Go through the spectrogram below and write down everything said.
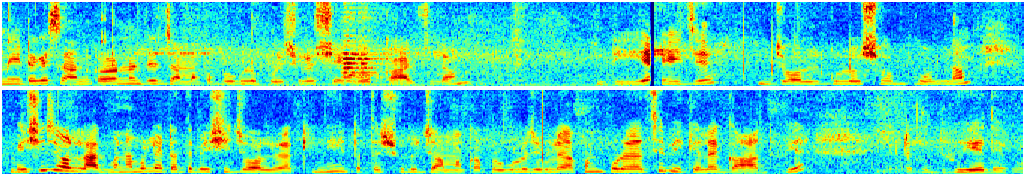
মেয়েটাকে স্নান করানোর যে জামা কাপড়গুলো পরেছিল সেগুলো কাচলাম দিয়ে এই যে জলগুলো সব ভরলাম। বেশি জল লাগবে না বলে এটাতে বেশি জল রাখিনি। এটাতে শুধু জামা কাপড়গুলো যেগুলো এখন পরে আছে, বিকেলে গা ধুয়ে এটাতে ধুয়ে দেবো।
